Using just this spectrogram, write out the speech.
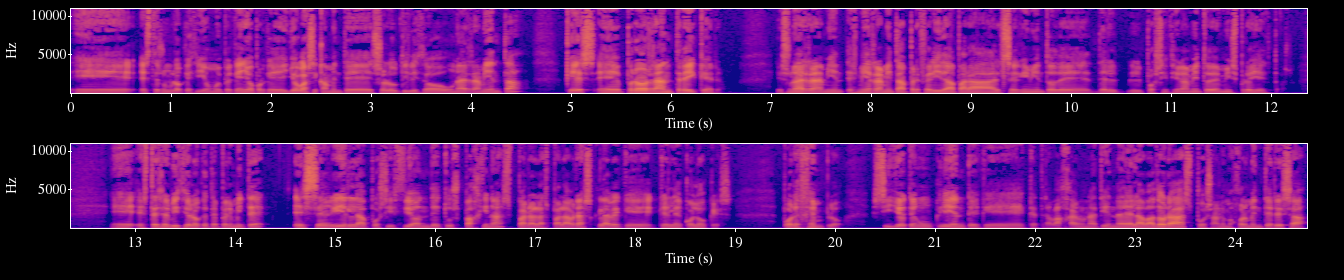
Eh, este es un bloquecillo muy pequeño porque yo básicamente solo utilizo una herramienta que es eh, Tracker. Es, una herramienta, es mi herramienta preferida para el seguimiento del posicionamiento de mis proyectos. Eh, este servicio lo que te permite es seguir la posición de tus páginas para las palabras clave que le coloques. Por ejemplo, si yo tengo un cliente que, trabaja en una tienda de lavadoras, pues a lo mejor me interesa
